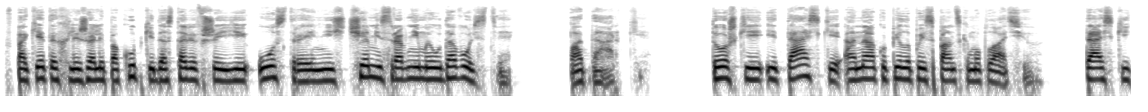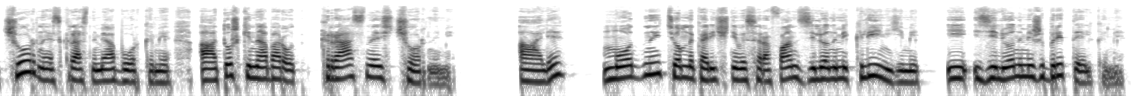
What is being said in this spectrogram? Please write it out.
В пакетах лежали покупки, доставившие ей острое, ни с чем не сравнимое удовольствие. Подарки. Тошки и Таськи она купила по испанскому платью. Таськи черная с красными оборками, а Тошки, наоборот, красная с черными. Але — модный темно-коричневый сарафан с зелеными клиньями и зелеными же бретельками.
